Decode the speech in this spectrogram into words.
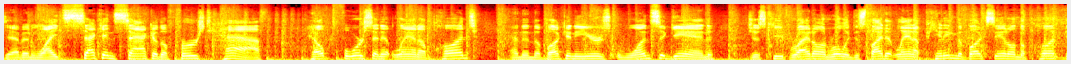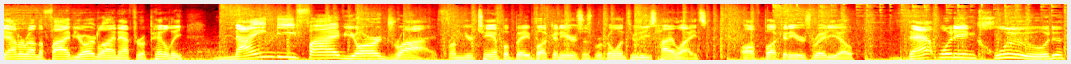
Devin White's second sack of the first half helped force an Atlanta punt. And then the Buccaneers once again just keep right on rolling. Despite Atlanta pinning the Bucks in on the punt down around the five yard line after a penalty, 95 yard drive from your Tampa Bay Buccaneers as we're going through these highlights off Buccaneers Radio. That would include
